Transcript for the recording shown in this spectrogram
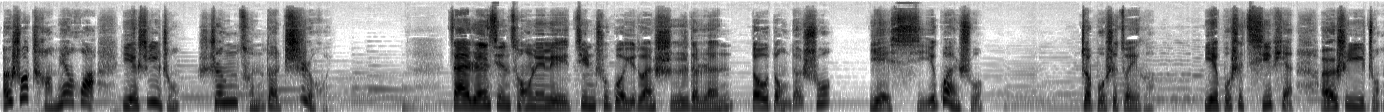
而说场面话也是一种生存的智慧。在人性丛林里进出过一段时日的人都懂得说，也习惯说，这不是罪恶，也不是欺骗，而是一种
